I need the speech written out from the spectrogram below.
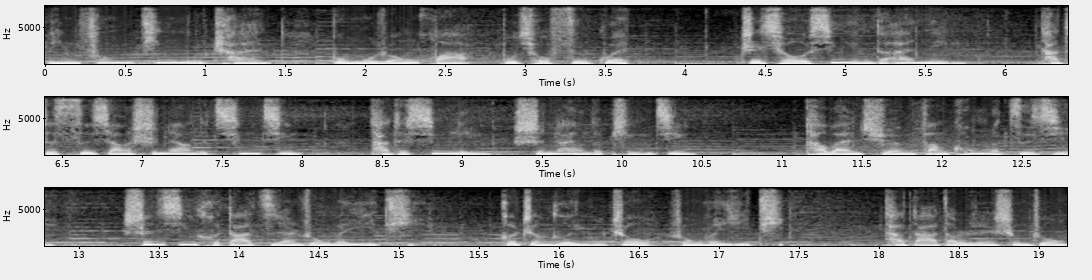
临风听暮蝉，不慕荣华，不求富贵，只求心灵的安宁。他的思想是那样的清净，他的心灵是那样的平静。他完全放空了自己，身心和大自然融为一体，和整个宇宙融为一体。他达到了人生中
